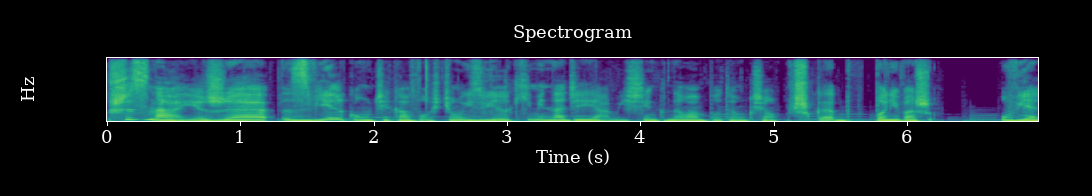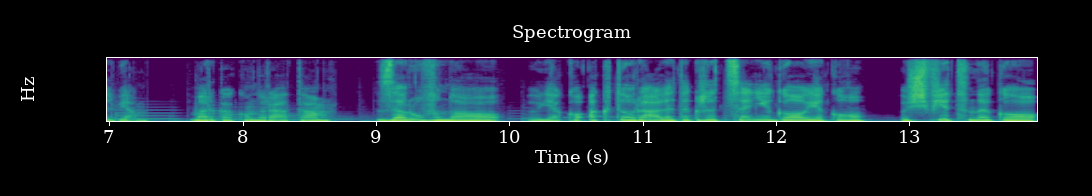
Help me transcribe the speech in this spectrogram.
Przyznaję, że z wielką ciekawością i z wielkimi nadziejami sięgnęłam po tę książkę, ponieważ uwielbiam Marka Konrata, zarówno jako aktora, ale także cenię go jako świetnego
